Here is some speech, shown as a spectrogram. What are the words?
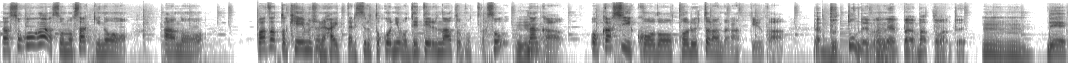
だそこがそのさっきのあのわざと刑務所に入ったりするとこにも出てるなと思った。そ、うん。なんかおかしい行動を取る人なんだなっていうか。ぶっ飛んでるのね、うん。やっぱバットマンって。うんうん。で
